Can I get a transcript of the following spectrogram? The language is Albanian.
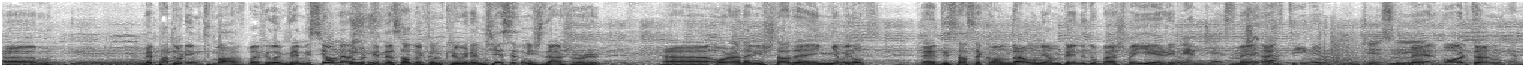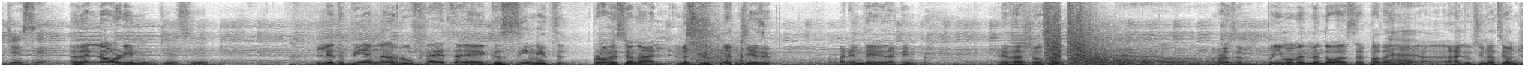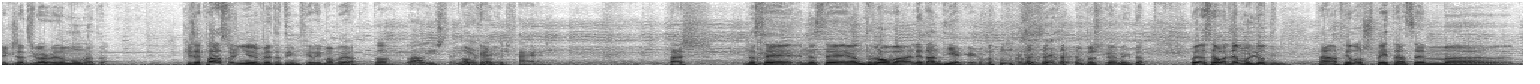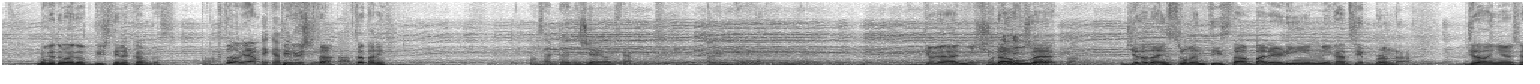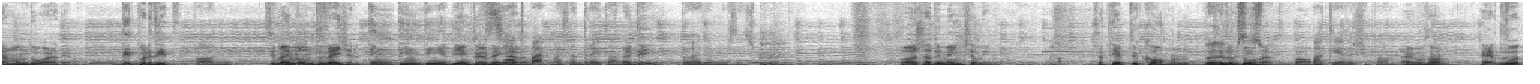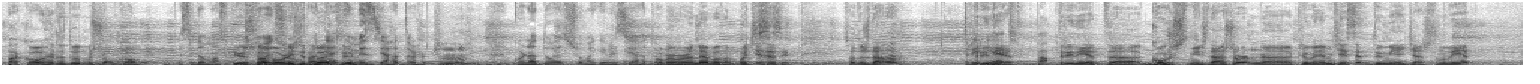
Ehm um, me padurim të madh po e fillojmë këtë emision edhe për ditën e sotme këtu në klubin e mëngjesit, miq të dashur. Ëh, uh, ora tani 7:01 minutë e disa sekonda un jam Blendi këtu bashkë me Jerin, me Altinin, me Oltën, dhe Lorin Le të bien rrufet e gëzimit profesional në klubin e mëngjesit. Faleminderit Altin. Ne thashë ose Por se për një moment mendova se pata një ah. halucinacion që kisha dëgjuar vetëm unë atë. Kishte pasur një vetëtimë në fillim apo jo? Po, po, po ishte. Një okay. vogël fare. Thashë, nëse nëse e ëndrrova, le ta ndjek, e kupton? Po shkojmë me këtë. Po jo, se Olta më lutet, mm. tha, fillo shpejt, tha, se më... Nuk e duroj dot bishtin e këngës. Po, këtë, ja, pikërisht këtë, po. këtë tani. Unë dua ta dëgjoj, Olta. Faleminderit, faleminderit. Kjo ka një qinda uve, po. gjithë ata instrumentista, balerin, i ka gjithë brenda. Gjithë ata njerëz janë munduar atje. Mm. Ditë për ditë. Po, si më mund të vegjël. Tin tin tin i bien këtyre veglave. Sa pak me thënë të drejtën. E di. Bëhet e mërzitshme. Po është aty me një qëllim. Se të jep ty kohën, që të duhet, po. Patjetër që po. E kupton? Herë të duhet pak kohë, herë të duhet më shumë kohë. Sidomos kur është favori që duhet të kemi zgjatur. Hmm? Kur na duhet shumë e kemi zgjatur. Po për ne po them. Po gjithsesi. Sot është data 30. 30, 30 uh, gusht miq të dashur në klubin e mëngjesit 2016.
